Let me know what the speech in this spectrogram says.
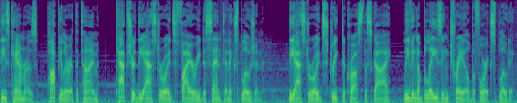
These cameras, popular at the time, captured the asteroid's fiery descent and explosion. The asteroid streaked across the sky, leaving a blazing trail before exploding.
